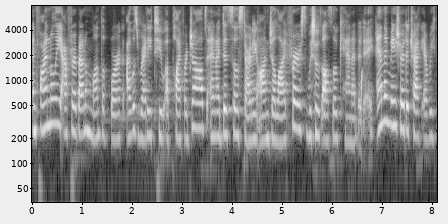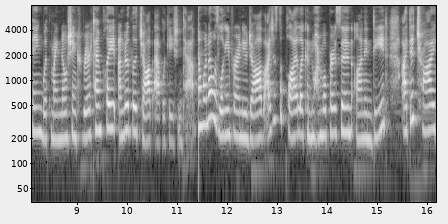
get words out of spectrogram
And finally, after about a month of work, I was ready to apply for jobs and I did so starting on July 1st, which was also Canada Day. And I made sure to track everything with my Notion career template under the job application tab. And when I was looking for a new job, I just applied like a normal person on Indeed. I did try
